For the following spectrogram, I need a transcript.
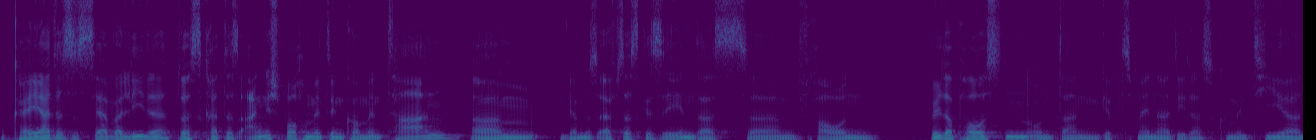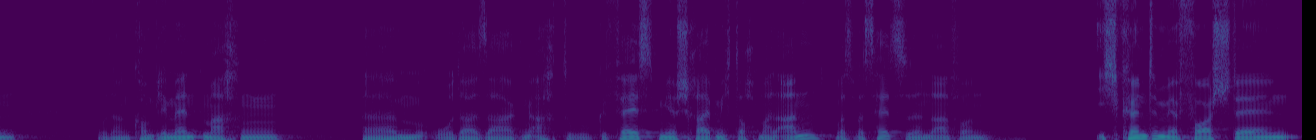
Okay, ja, das ist sehr valide. Du hast gerade das angesprochen mit den Kommentaren. Ähm, wir haben das öfters gesehen, dass ähm, Frauen Bilder posten und dann gibt es Männer, die das kommentieren oder ein Kompliment machen ähm, oder sagen, ach, du gefällst mir, schreib mich doch mal an. Was, was hältst du denn davon? Ich könnte mir vorstellen,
